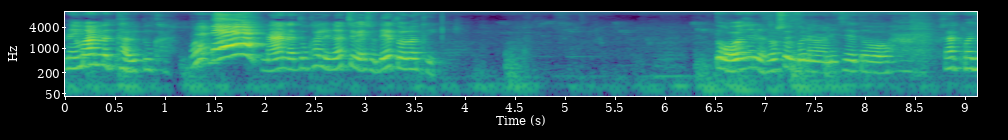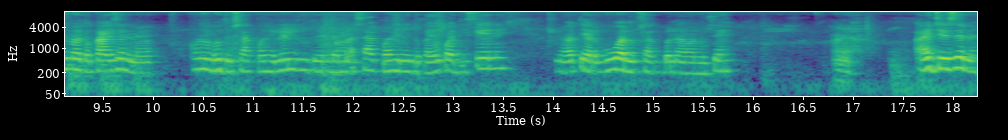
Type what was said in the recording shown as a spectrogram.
નહીં, માર નથી ખાવી, તું ખા. ના ના, તું ખાલી નચવે છો દેતો નથી. તો હવે છે ને રસોઈ બનાવવાની છે, તો શાકભાજીમાં તો કાંઈ છે ને, ઘણું બધું શાકભાજી લઈ લીધું હતું, એટલે હમણાં શાકભાજીની તો કાંઈ ઉપાધિ છે નહીં. અને અત્યારે ગુવારનું શાક બનાવવાનું છે. અને આજે છે ને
